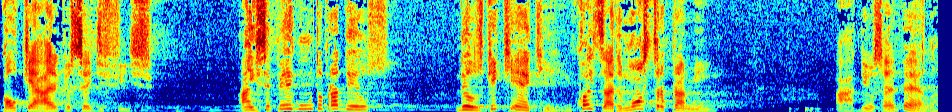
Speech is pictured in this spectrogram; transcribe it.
qual que é a área que você é difícil. Aí você pergunta para Deus: Deus, o que, que é que? Quais áreas? Mostra para mim. Ah, Deus revela.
